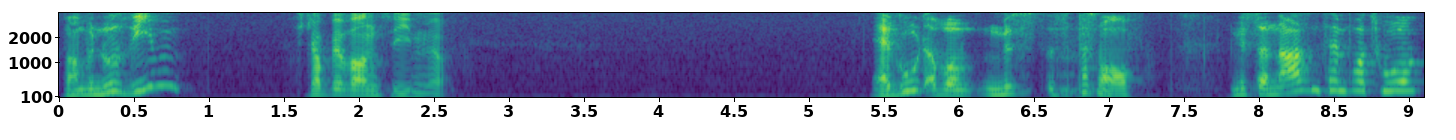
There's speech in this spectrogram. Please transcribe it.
Waren wir nur sieben? Ich glaube, wir waren sieben, ja. Ja gut, aber Mist, pass mal auf. Mr. Nasentemperatur,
